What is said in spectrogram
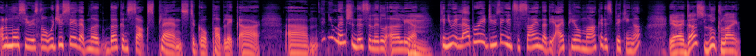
on a more serious note, would you say that Birkenstock's plans to go public are? Um, and you mentioned this a little earlier. Hmm. Can you elaborate? Do you think it's a sign that the IPO market is picking up? Yeah, it does look like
